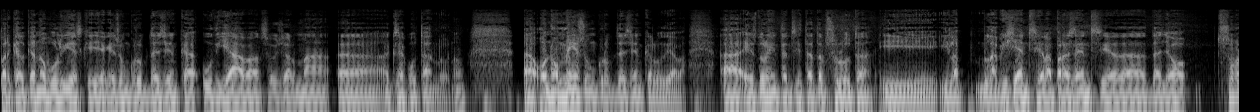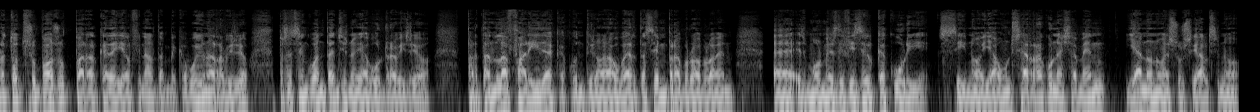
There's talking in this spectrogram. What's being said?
Perquè el que no volia és que hi hagués un grup de gent que odiava el seu germà eh, executant-lo, no? Eh, o només un grup de gent que l'odiava. Eh, és d'una intensitat absoluta i, i la, la vigència, la presència d'allò sobretot suposo per al que deia al final també, que vull una revisió. Passat 50 anys i no hi ha hagut revisió. Per tant, la ferida que continuarà oberta sempre probablement eh, és molt més difícil que curi si no hi ha un cert reconeixement, ja no només social, sinó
